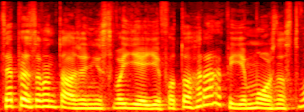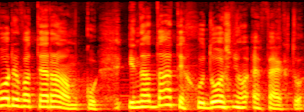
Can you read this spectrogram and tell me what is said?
це при завантаженні своєї фотографії можна створювати рамку і надати художнього ефекту,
